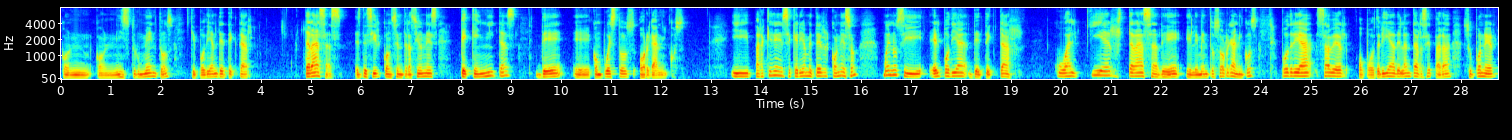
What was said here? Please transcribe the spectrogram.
con, con instrumentos que podían detectar trazas, es decir, concentraciones pequeñitas de eh, compuestos orgánicos. ¿Y para qué se quería meter con eso? Bueno, si él podía detectar cualquier traza de elementos orgánicos, podría saber o podría adelantarse para suponer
